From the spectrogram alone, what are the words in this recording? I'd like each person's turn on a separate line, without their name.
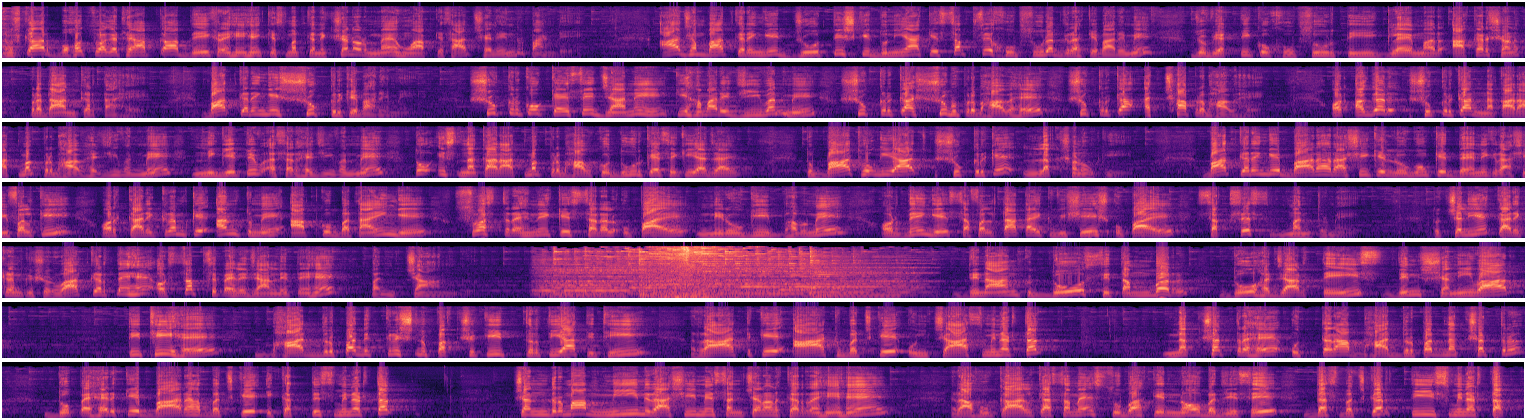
नमस्कार, बहुत स्वागत है आपका। आप देख रहे हैं किस्मत कनेक्शन और मैं हूँ आपके साथ शैलेंद्र पांडे। आज हम बात करेंगे ज्योतिष की दुनिया के सबसे खूबसूरत ग्रह के बारे में, जो व्यक्ति को खूबसूरती, ग्लैमर, आकर्षण प्रदान करता है। बात करेंगे शुक्र के बारे में। शुक्र को कैसे जाने कि हमारे जीवन में शुक्र का शुभ प्रभाव है, शुक्र का अच्छा प्रभाव है? और अगर शुक्र का नकारात्मक प्रभाव है जीवन में निगेटिव असर है जीवन में तो इस नकारात्मक प्रभाव को दूर कैसे किया जाए? तो बात होगी आज शुक्र के लक्षणों की। बात करेंगे 12 राशि के लोगों के दैनिक राशिफल की और कार्यक्रम के अंत में आपको बताएँगे स्वस्थ रहने के सरल उपाय निरोगी भव में और देंगे सफलता का एक विशेष उपाय सक्सेस मंत्र में। तो चलिए कार्यक्रम की शुरुआत करते हैं और सबसे पहले जान लेते हैं पंचांग। दिनांक 2 सितंबर 2023 दिन शनिवार। तिथि है भाद्रपद कृष्ण पक्ष की तृतीया तिथि। रात के आठ बज के उनचास मिनट तक। नक्षत्र है उत्तरा भाद्रपद नक्षत्र। दोपहर के बारह बज के इकतीस मिनट तक। चंद्रमा मीन राशि में संचरण कर रहे हैं। राहु काल का समय सुबह के नौ बजे से दस बजकर तीस मिनट तक।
